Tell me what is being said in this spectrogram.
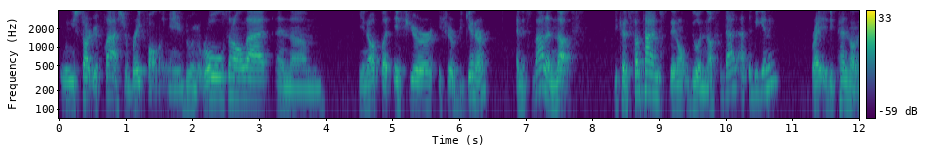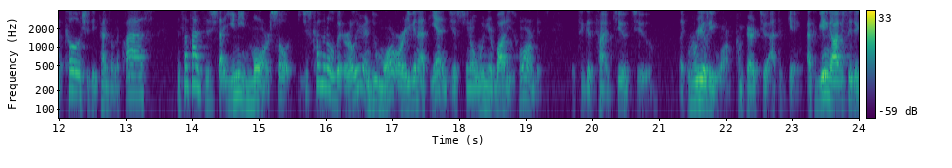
when you start your class, you're break falling and you're doing rolls and all that. And, um, you know, but if you're, if you're a beginner and it's not enough because sometimes they don't do enough of that at the beginning, right? It depends on the coach. It depends on the class. And sometimes it's just that you need more. So just come in a little bit earlier and do more, or even at the end, just, you know, when your body's warm, it's, it's a good time too to like really warm compared to at the beginning. At the beginning, obviously they're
